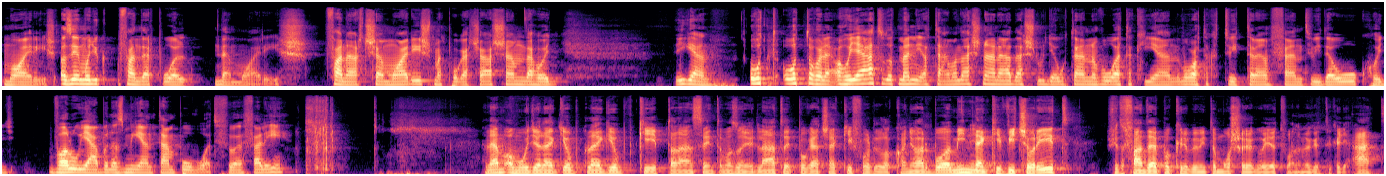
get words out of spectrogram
Majri is. Azért mondjuk Van der Poel nem Majri is. Fanárt sem Majri is, meg Pogacsár sem, de hogy igen, ott, ott ahol, ahogy el tudott menni a támadásnál, ráadásul ugye utána voltak ilyen, voltak Twitteren fent videók, hogy valójában az milyen tempó volt fölfelé. Nem, amúgy a legjobb, legjobb kép talán szerintem azon, hogy látod, hogy Pogácsák kifordul a kanyarból, mindenki vicsorít, és itt a Van der Poel körülbelül, mint a mosolyogó jött volna mögöttük, hogy át,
